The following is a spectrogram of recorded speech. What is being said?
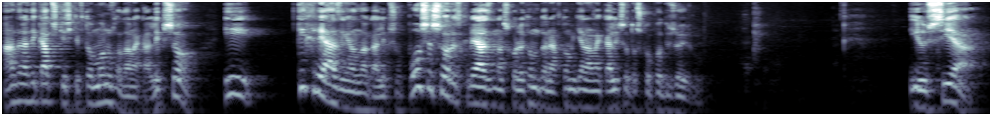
αν δηλαδή κάτσω και σκεφτώ μόνος να το ανακαλύψω ή τι χρειάζεται για να το ανακαλύψω; Πόσες ώρες χρειάζεται να ασχοληθώ με τον εαυτό μου για να ανακαλύψω το σκοπό της ζωής μου; Η ουσία,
